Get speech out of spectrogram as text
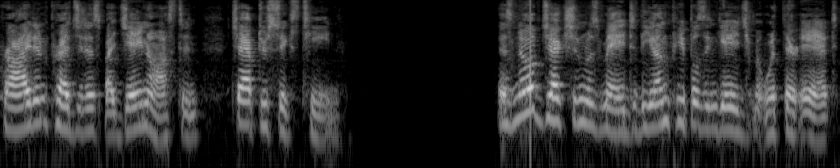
Pride and Prejudice by Jane Austen, Chapter 16 As no objection was made to the young people's engagement with their aunt,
